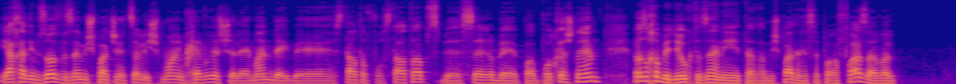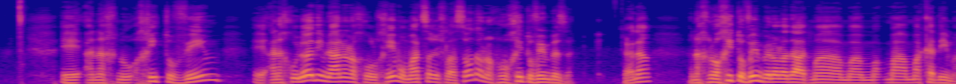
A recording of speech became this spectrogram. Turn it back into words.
יחד עם זאת, וזה משפט שיצא לשמוע עם חבר'ה של מאנדיי בסטארט-אפ פור סטארט-אפס, בסרט, בפודקאסט שלהם. לא זוכר בדיוק את זה, אני, את המשפט, אני אעשה פרפרזה, אבל אה, אנחנו הכי טובים, אה, אנחנו לא יודעים לאן אנחנו הולכים או מה צריך לעשות, אבל אנחנו הכי טובים בזה, בסדר? אנחנו הכי טובים בלא לדעת מה, מה, מה, מה, מה קדימה.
